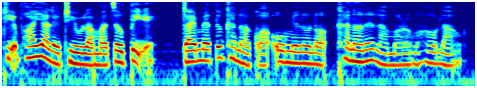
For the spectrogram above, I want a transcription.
ဒီအဖွားရလည်းဒီလိုလာမှကျုပ်သိတယ်။ဒါပေမဲ့သူခန္ဓာကွာအိုမင်းလို့တော့ခန္ဓာနဲ့လာမှာတော့မဟုတ်လောက်။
